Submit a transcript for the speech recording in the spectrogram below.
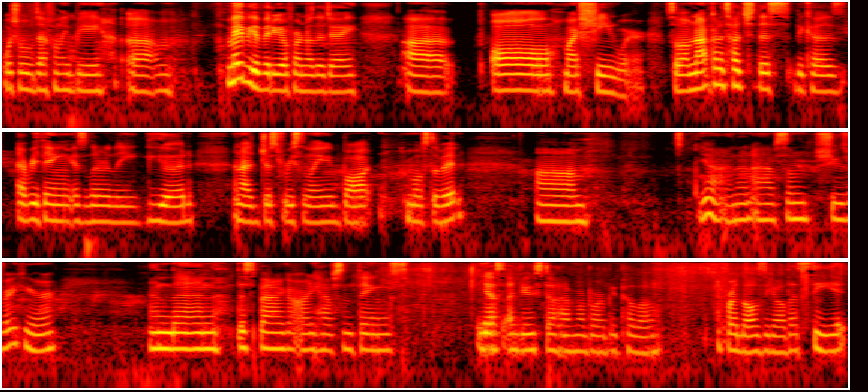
which will definitely be um, maybe a video for another day, uh, all my Shein wear. So I'm not going to touch this because everything is literally good. And I just recently bought most of it. Um, yeah, and then I have some shoes right here. And then this bag, I already have some things. Yes, I do still have my Barbie pillow for those of y'all that see it.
